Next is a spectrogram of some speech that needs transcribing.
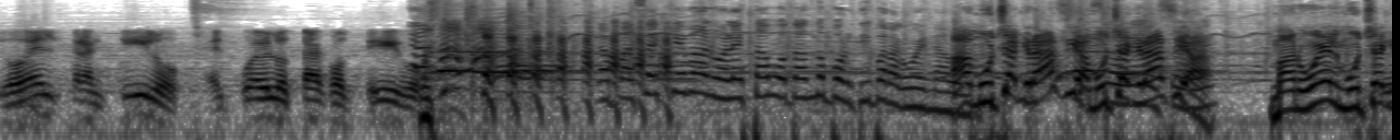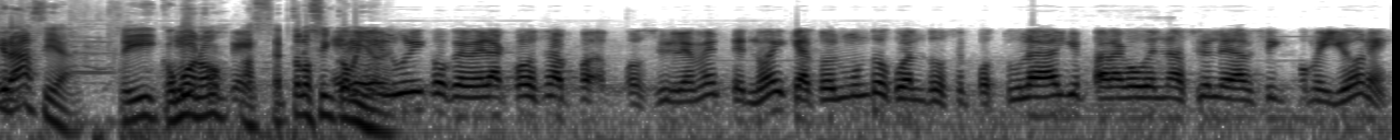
Joel, tranquilo, el pueblo está contigo. Lo que pasa es que Manuel está votando por ti para gobernador. Ah, muchas gracias, Eso muchas gracias. Manuel, muchas gracias. Sí, cómo Sí, no. Acepto los 5 eres millones. el único que ve la cosa posiblemente, ¿no? Y que a todo el mundo cuando se postula a alguien para gobernación le dan 5 millones.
